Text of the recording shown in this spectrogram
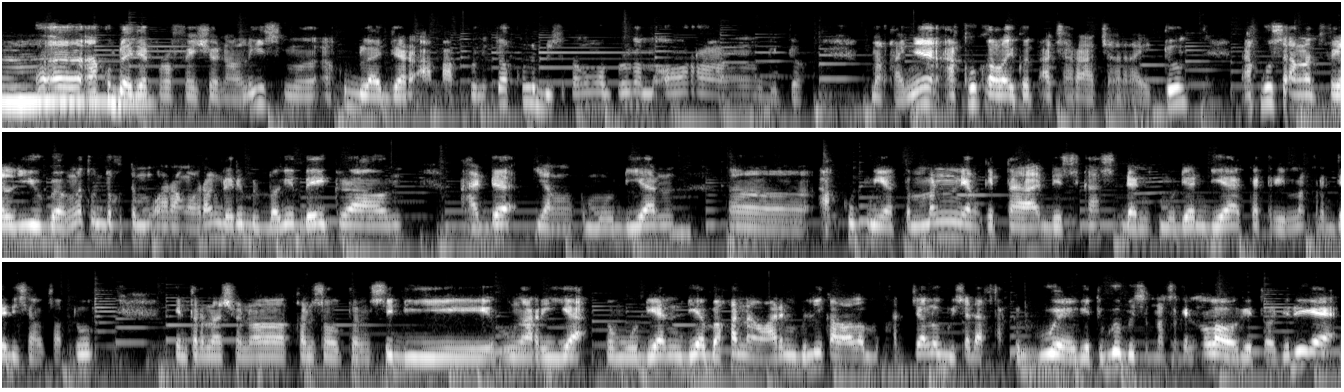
hmm. uh, aku belajar profesionalisme aku belajar apa pun itu aku lebih suka ngobrol sama orang gitu. Makanya aku kalau ikut acara-acara itu aku sangat value banget untuk ketemu orang-orang dari berbagai background. Ada yang kemudian uh, aku punya temen yang kita discuss dan kemudian dia keterima kerja di salah satu international consultancy di Hungaria. Kemudian dia bahkan nawarin beli kalau lo mau kerja lo bisa daftar ke gue gitu. Gue bisa masukin lo gitu. Jadi kayak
